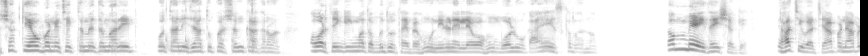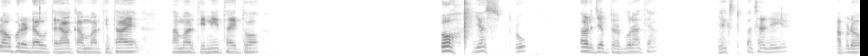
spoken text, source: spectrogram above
શક્ય એવું બને છે કે તમે તમારી પોતાની જાત ઉપર શંકા કરવાનું. ઓવર થિંકિંગમાં તો બધું થાય, ભાઈ, હું નિર્ણય લેવો, હું બોલવું, કાંઈ જ ખબર ન ગમે થઈ શકે. સાચી વાત છે. આપણને આપણા ઉપર ડાઉટ થાય. આ કામ મારથી થાય, આ મારથી નહીં થાય તો. તો યસ ટ્રુ ત્રણ ચેપ્ટર પૂરા થયા. નેક્સ્ટ પાછા જઈએ. આપણો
